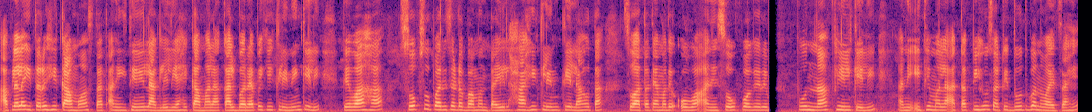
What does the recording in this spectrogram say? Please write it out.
आपल्याला इतरही कामं असतात आणि इथे मी लागलेली आहे कामाला. काल बऱ्यापैकी क्लिनिंग केली तेव्हा हा सोप सुपारीचा डबा म्हणता येईल हाही क्लीन केला होता. सो आता त्यामध्ये ओवा आणि सोप वगैरे पुन्हा फिल केली आणि इथे मला आता पिहूसाठी दूध बनवायचं आहे.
